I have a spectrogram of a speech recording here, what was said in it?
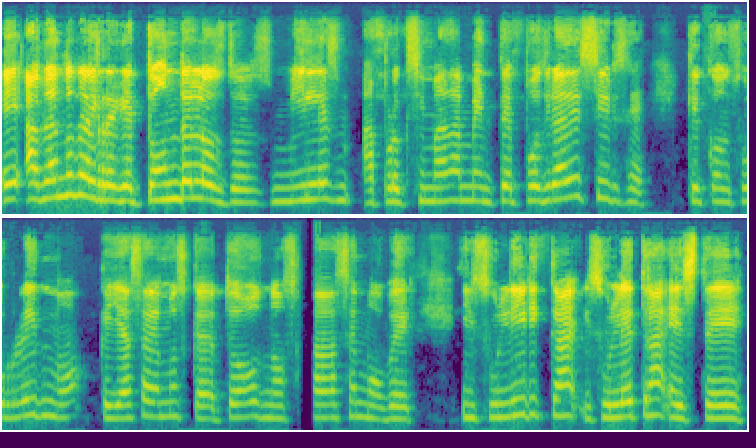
Eh, hablando del reggaetón de los 2000 aproximadamente, podría decirse que con su ritmo, que ya sabemos que a todos nos hace mover, y su lírica y su letra, este,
